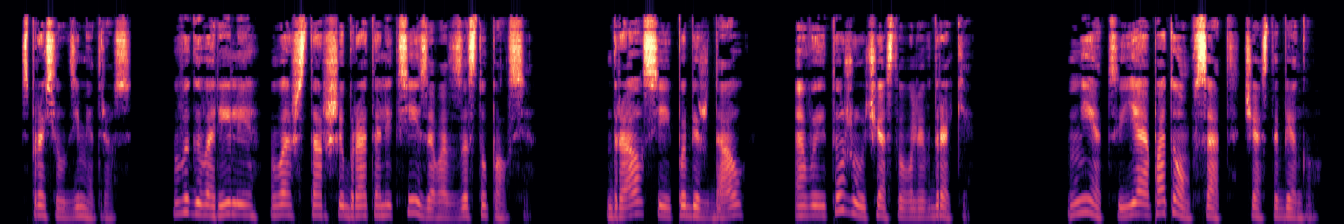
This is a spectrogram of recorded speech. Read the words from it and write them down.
— спросил Диметриус. «Вы говорили, ваш старший брат Алексей за вас заступался. Дрался и побеждал, а вы тоже участвовали в драке? Нет, я потом в сад часто бегал.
